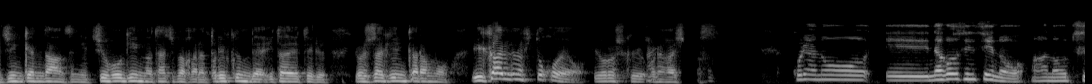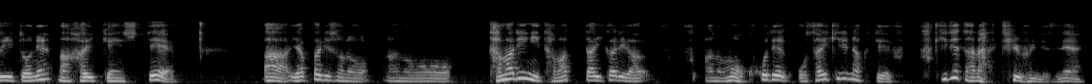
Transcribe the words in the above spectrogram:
人権弾圧に地方議員の立場から取り組んでいただいている吉田議員からも怒りの一声をよろしくお願いします。これあの、えー長尾先生のあのツイートをね、まあ、拝見して、あやっぱりその、あのたまりにたまった怒りが、ふあのもうここで抑えきれなくてふ吹き出たなっていうふうにですね、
